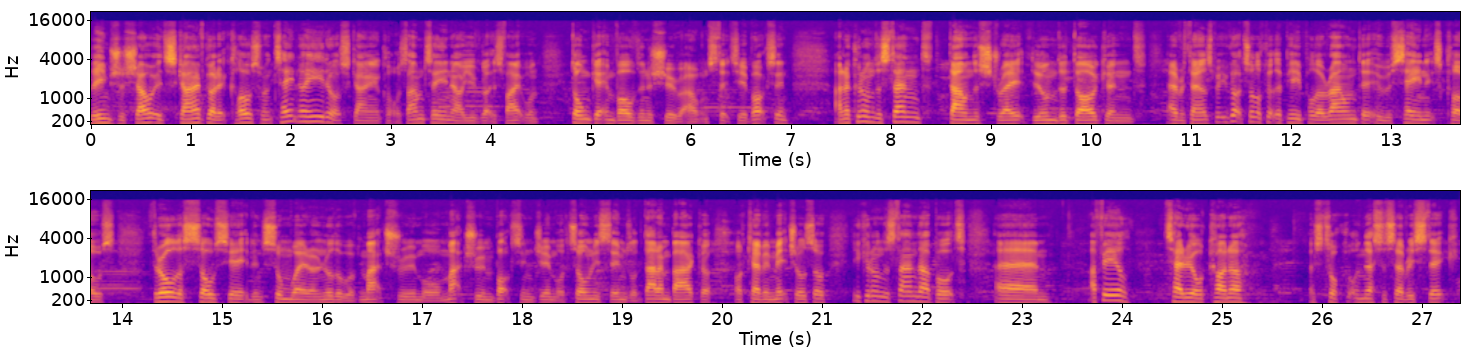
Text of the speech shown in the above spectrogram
Liam's just shouted, Sky have got it close. I went, Take no heed of Sky and close. I'm telling you now, you've got this fight one. Don't get involved in a shootout and stick to your boxing. And I can understand down the straight, the underdog and everything else, but you've got to look at the people around it who are saying it's close. They're all associated in some way or another with Matchroom or Matchroom Boxing Gym or Tony Sims or Darren Barker or Kevin Mitchell. So you can understand that, but um, I feel Terry O'Connor has took unnecessary stick.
